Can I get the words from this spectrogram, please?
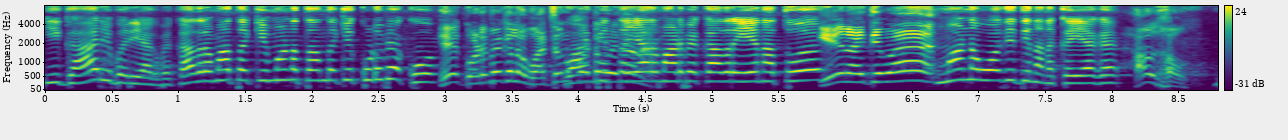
ಈ ಗಾರಿ ಬರಿ ಆಗ್ಬೇಕಾದ್ರೆ ಮತ್ತೆ ಅಕ್ಕಿ ಮಣ್ಣು ತಂದಕ್ಕಿ ಕೊಡ್ಬೇಕು. ಏ ಕೊಡ್ಬೇಕಲ್ಲ ವಚನ ಕೊಟ್ಟು. ತಯಾರು ಮಾಡ್ಬೇಕಾದ್ರೆ ಏನಾತು ಏನಾಯ್ತೀವ? ಮಣ್ಣು ಓದಿದ್ದಿ ನನ್ನ ಕೈಯಾಗ. ಹೌದು ಹೌದು.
